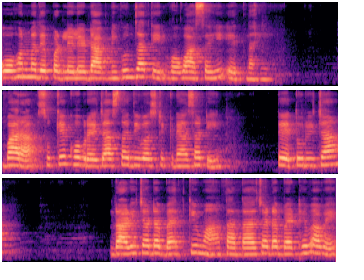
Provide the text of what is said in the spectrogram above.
ओव्हनमध्ये पडलेले डाग निघून जातील व वासही येत नाही. बारा. सुके खोबरे जास्त दिवस टिकण्यासाठी ते तुरीच्या डाळीच्या डब्यात किंवा तांदळाच्या डब्यात ठेवावे.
